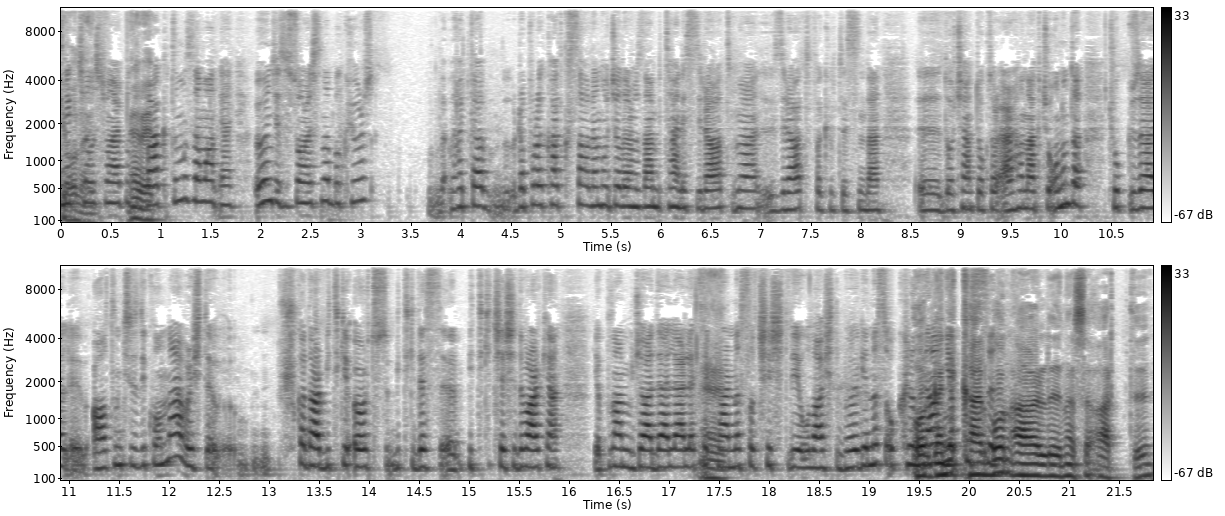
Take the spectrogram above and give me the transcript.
örnek olay. çalışmalar. Evet. Baktığımız zaman yani öncesi sonrasına bakıyoruz. Hatta rapora katkı sağlayan hocalarımızdan bir tanesi Ziraat, Ziraat Fakültesinden e, doçent doktor Erhan Akçı. Onun da çok güzel e, altın çizdiği konular var. İşte şu kadar bitki örtüsü, bitkide e, bitki çeşidi varken yapılan mücadelelerle tekrar evet. nasıl çeşitliğe ulaştı? Bölge nasıl o kırılgan Organik yapısı. karbon ağırlığı nasıl arttı?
